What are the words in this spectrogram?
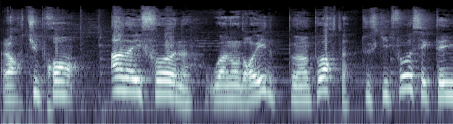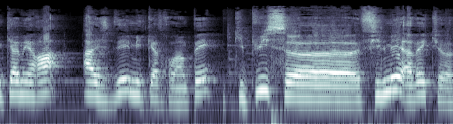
Alors, tu prends un iPhone ou un Android, peu importe. Tout ce qu'il te faut, c'est que tu aies une caméra HD 1080p qui puisse euh, filmer avec... Euh,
